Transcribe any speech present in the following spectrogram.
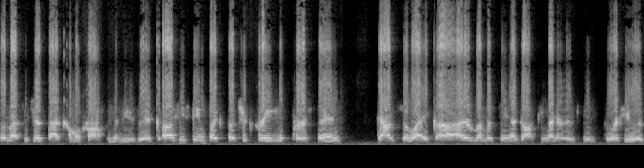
the messages that come across in the music. Uh, he seems like such a creative person, down to like, uh, I remember seeing a documentary where he was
